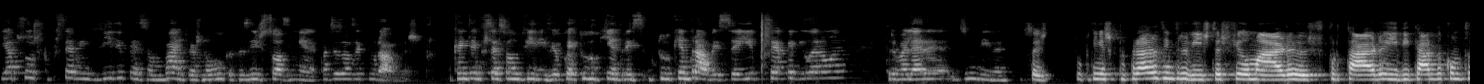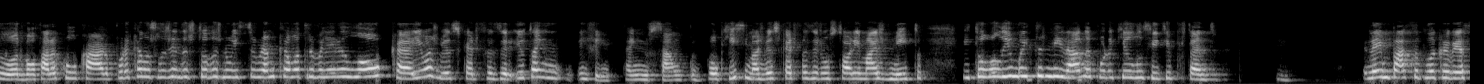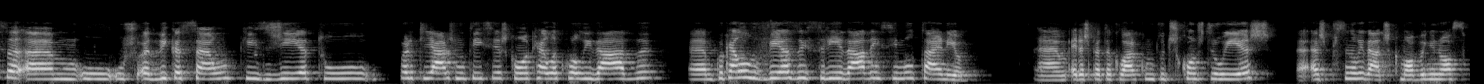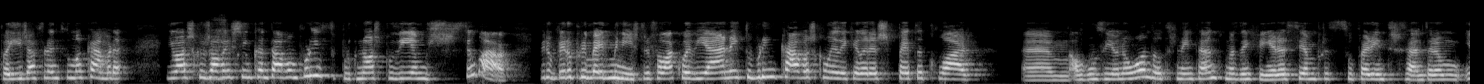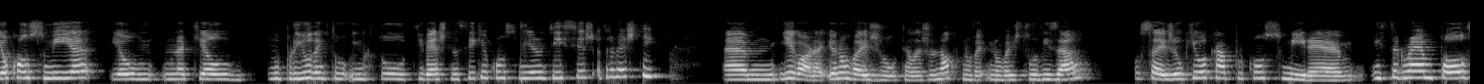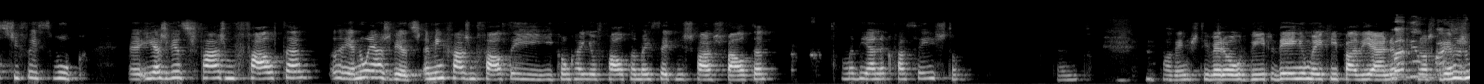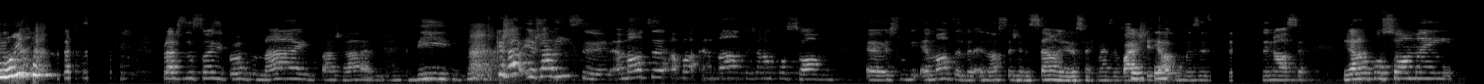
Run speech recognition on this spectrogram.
E há pessoas que percebem de vídeo e pensam, bem, tu és maluca, fazias isto sozinha, quantas horas é que demoravas? Quem tem percepção de vídeo e vê o que é tudo que entra, tudo que entrava e saía, percebe que aquilo era uma trabalhar desmedida. Ou seja, tu tinhas que preparar as entrevistas, filmar, exportar, editar no computador, voltar a colocar, pôr aquelas legendas todas no Instagram, que é uma trabalheira louca. Eu às vezes quero fazer, eu tenho, enfim, tenho noção, pouquíssimo, às vezes quero fazer um story mais bonito e estou ali uma eternidade a pôr aquilo no sítio, portanto nem me passa pela cabeça um, o, a dedicação que exigia tu partilhares notícias com aquela qualidade, um, com aquela leveza e seriedade em simultâneo. Era espetacular como tu desconstruías as personalidades que movem o nosso país à frente de uma câmara. E eu acho que os jovens se encantavam por isso, porque nós podíamos, sei lá, ver, ver o primeiro-ministro falar com a Diana e tu brincavas com ele, aquilo era espetacular. Um, alguns iam na onda, outros nem tanto, mas enfim, era sempre super interessante. Era, eu consumia, eu naquele, no período em que tu, em que tu estiveste na SIC, eu consumia notícias através de ti. Um, e agora, eu não vejo o telejornal, porque não vejo, não vejo televisão, ou seja, o que eu acabo por consumir é Instagram, posts e Facebook. Uh, e às vezes faz-me falta, não é às vezes, a mim faz-me falta e, e com quem eu falo também sei que lhes faz falta uma Diana que faça isto. Portanto, se alguém estiver a ouvir, deem uma equipa à Diana, porque nós queremos muito. Para as estações e para os jornais, para as rádios, pedir. Porque eu já, eu já disse, a malta, a, malta já não consome. Eh, a malta da nossa geração, gerações mais abaixo, sim, sim. e algumas da nossa, já não consomem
